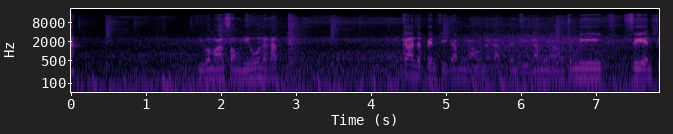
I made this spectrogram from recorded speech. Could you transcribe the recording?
นะ อยู่ประมาณ2นิ้วนะครับก้านจะเป็นสีดำเงานะครับ เป็นสีดำเงาจะมี CNC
